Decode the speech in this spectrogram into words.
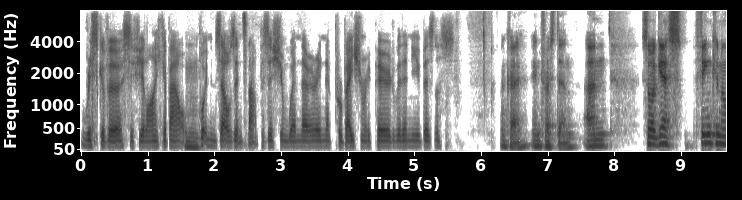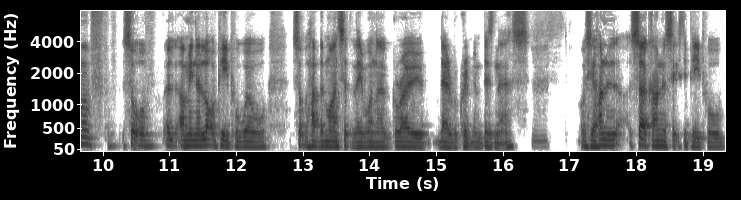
risk averse, if you like, about Mm. putting themselves into that position when they're in a probationary period with a new business. Okay, interesting. Um, so I guess thinking of sort of, I mean, a lot of people will sort of have the mindset that they want to grow their recruitment business. Mm. Obviously, 100, circa 160 people.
